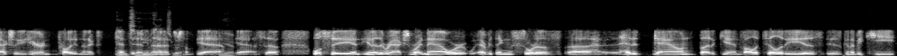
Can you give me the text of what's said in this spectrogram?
actually here in probably in the next 10, 10 15 minutes, minutes or something. Yeah, yeah, yeah, So we'll see. And, you know, the reaction right now, we're, everything's sort of uh, headed down. But again, volatility is, is going to be key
